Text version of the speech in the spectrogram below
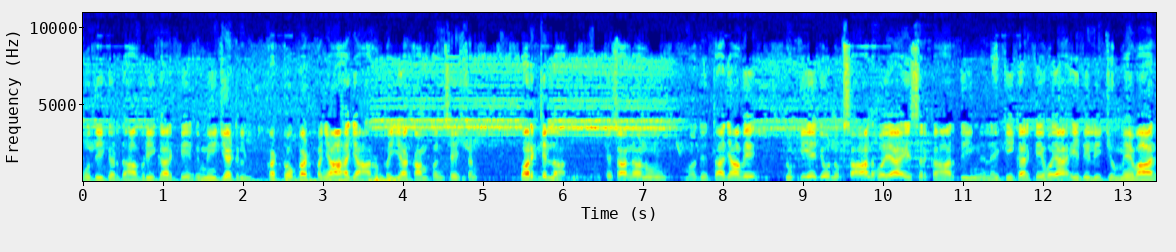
ਉਹਦੀ ਗਰਦਾਵਰੀ ਕਰਕੇ ਇਮੀਡੀਏਟਲੀ ਘੱਟੋ ਘੱਟ 50000 ਰੁਪਈਆ ਕੰਪਨਸੇਸ਼ਨ ਪਰ ਕਿੱਲਾ ਕਿਸਾਨਾਂ ਨੂੰ ਦਿੱਤਾ ਜਾਵੇ, ਕਿਉਂਕਿ ਇਹ ਜੋ ਨੁਕਸਾਨ ਹੋਇਆ, ਇਹ ਸਰਕਾਰ ਦੀ ਨਲਾਇਕੀ ਕਰਕੇ ਹੋਇਆ, ਇਹਦੇ ਲਈ ਜ਼ਿੰਮੇਵਾਰ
